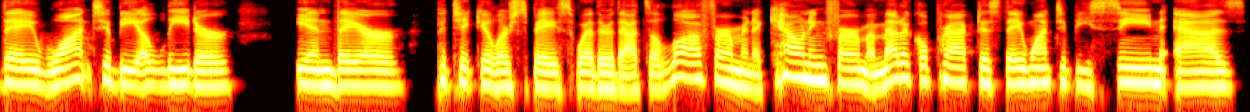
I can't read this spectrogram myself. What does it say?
they want to be a leader in their particular space, whether that's a law firm, an accounting firm, a medical practice, they want to be seen as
